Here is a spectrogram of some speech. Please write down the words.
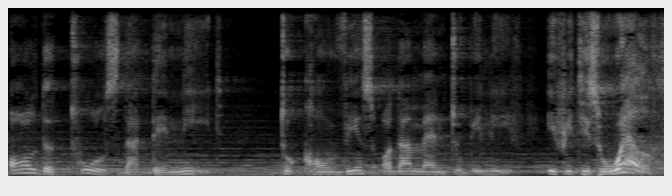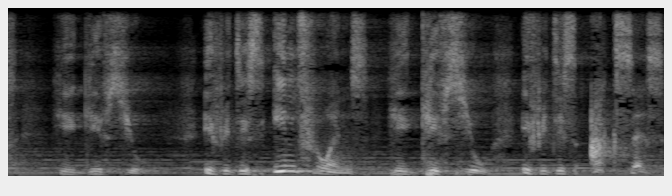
all the tools that they need to convince other men to believe. If it is wealth, he gives you. If it is influence, he gives you. If it is access,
